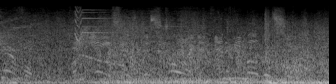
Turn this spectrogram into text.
careful. Encase has destroyed an enemy mobile suit.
